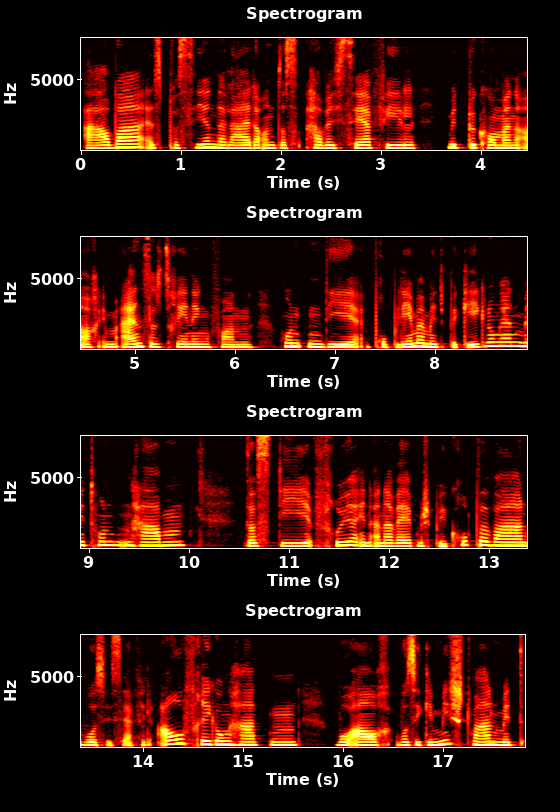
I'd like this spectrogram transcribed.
aber es passieren da leider, und das habe ich sehr viel mitbekommen, auch im Einzeltraining von Hunden, die Probleme mit Begegnungen mit Hunden haben, dass die früher in einer Welpenspielgruppe waren, wo sie sehr viel Aufregung hatten, wo auch, wo sie gemischt waren mit,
